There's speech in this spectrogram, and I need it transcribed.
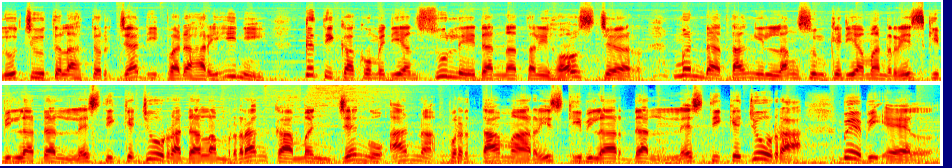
lucu telah terjadi pada hari ini ketika komedian Sule dan Natalie Holster mendatangi langsung kediaman Rizky Bilar dan Lesti Kejora dalam rangka menjenguk anak pertama Rizky Bilar dan Lesti Kejora, Baby L.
